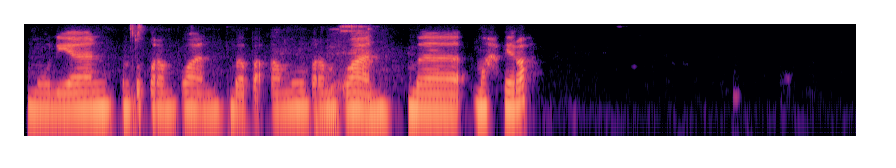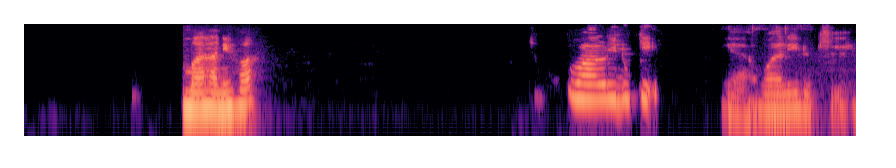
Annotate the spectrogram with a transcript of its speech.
Kemudian untuk perempuan, bapak kamu perempuan, Mbak Mahfirah. Mbak Hanifah. Waliduki. Ya, Wali Duki.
